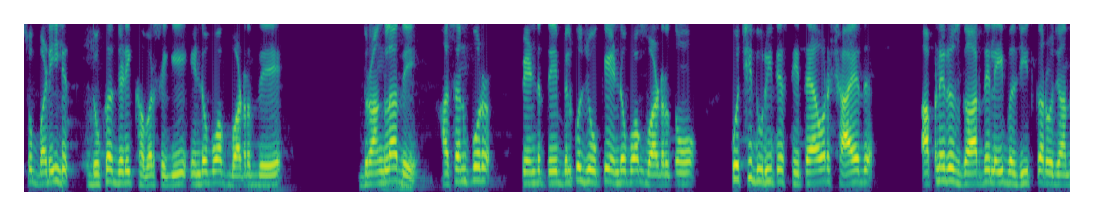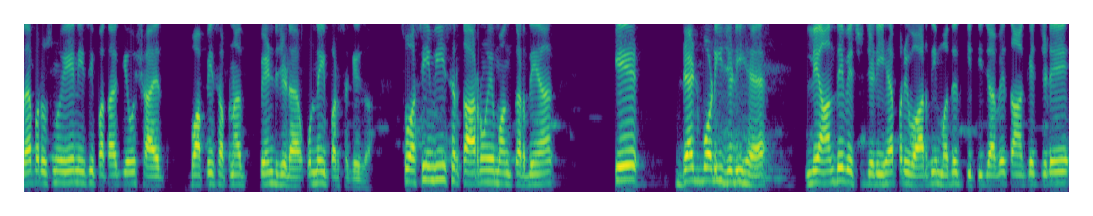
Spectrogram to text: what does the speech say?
ਸੋ ਬੜੀ ਦੁਖਦ ਜਿਹੜੀ ਖਬਰ ਸੀਗੀ ਇੰਡੋਪਾਕ ਬਾਰਡਰ ਦੇ ਦੁਰੰਗਲਾ ਦੇ ਹਸਨਪੁਰ ਪਿੰਡ ਤੇ ਬਿਲਕੁਲ ਜੋ ਕਿ ਇੰਡੋਪਾਕ ਬਾਰਡਰ ਤੋਂ ਕੁਝ ਹੀ ਦੂਰੀ ਤੇ ਸਥਿਤ ਹੈ ਔਰ ਸ਼ਾਇਦ ਆਪਣੇ ਰੋਜ਼ਗਾਰ ਦੇ ਲਈ ਬਲਜੀਤ ਘਰੋਂ ਜਾਂਦਾ ਪਰ ਉਸ ਨੂੰ ਇਹ ਨਹੀਂ ਸੀ ਪਤਾ ਕਿ ਉਹ ਸ਼ਾਇਦ ਵਾਪਸ ਆਪਣਾ ਪਿੰਡ ਜਿਹੜਾ ਉਹ ਨਹੀਂ ਪਰ ਸਕੇਗਾ। ਸੋ ਅਸੀਂ ਵੀ ਸਰਕਾਰ ਨੂੰ ਇਹ ਮੰਗ ਕਰਦੇ ਹਾਂ ਕਿ ਡੈੱਡ ਬੋਡੀ ਜਿਹੜੀ ਹੈ, ਲਿਆਉਣ ਦੇ ਵਿੱਚ ਜਿਹੜੀ ਹੈ, ਪਰਿਵਾਰ ਦੀ ਮਦਦ ਕੀਤੀ ਜਾਵੇ ਤਾਂ ਕਿ ਜਿਹੜੇ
